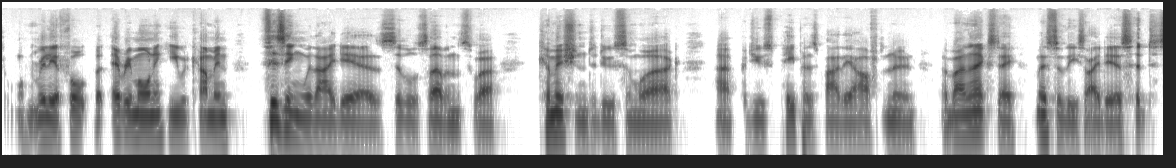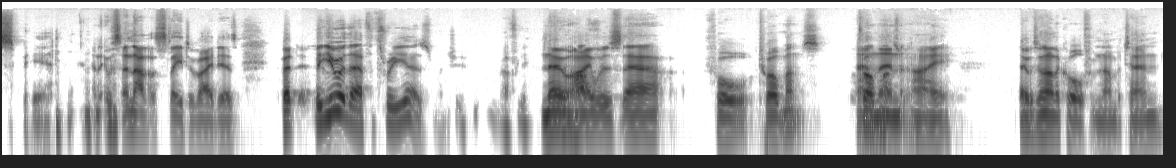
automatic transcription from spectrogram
it wasn't really a fault, but every morning he would come in fizzing with ideas. Civil servants were commissioned to do some work, uh, produce papers by the afternoon. But by the next day, most of these ideas had disappeared, and it was another slate of ideas. But but you were there for three years, weren't you? Roughly. No, I was there for twelve months. 12 and months, then I there was another call from number 10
